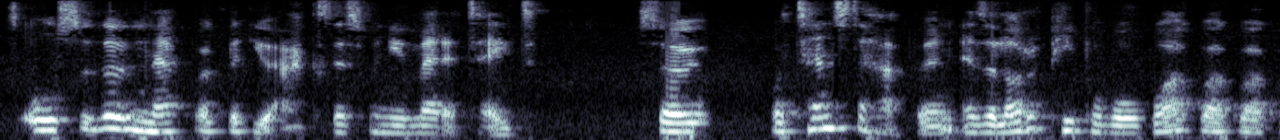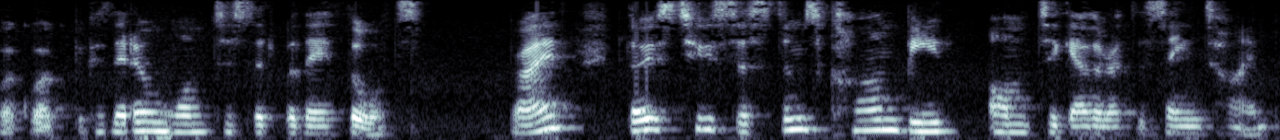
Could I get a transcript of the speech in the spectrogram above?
It's also the network that you access when you meditate. So what tends to happen is a lot of people will work, work, work, work, work because they don't want to sit with their thoughts, right? Those two systems can't be on together at the same time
